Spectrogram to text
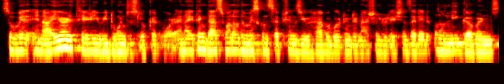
So in IR theory, we don't just look at war, and I think that's one of the misconceptions you have about international relations that it only governs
